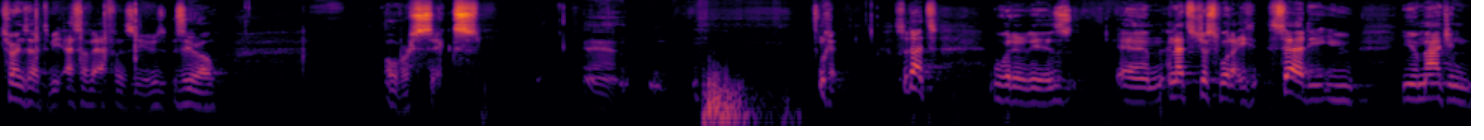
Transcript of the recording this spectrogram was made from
turns out to be S of f of 0 over 6. And, okay, so that's what it is. Um, and that's just what I said. You, you imagine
